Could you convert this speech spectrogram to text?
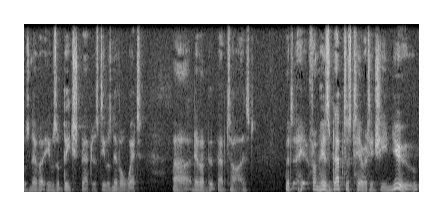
was never he was a beached Baptist. He was never wet, uh, never b- baptized. But from his Baptist heritage, he knew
